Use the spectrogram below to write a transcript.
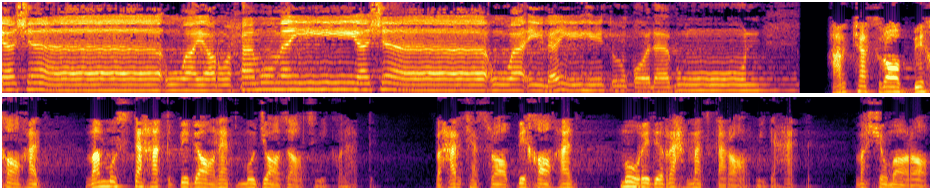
یشاء و یرحم من یشاء و الیه تقلبون. هر کس را بخواهد و مستحق بداند مجازات می کند و هر کس را بخواهد مورد رحمت قرار می دهد و شما را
